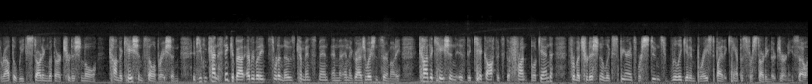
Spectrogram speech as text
throughout the week, starting with our traditional convocation celebration. If you can kind of think about, everybody sort of knows commencement and the, and the graduation ceremony. Convocation is the kickoff; it's the front bookend from a traditional experience where students really get embraced by the campus for starting their journey. So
